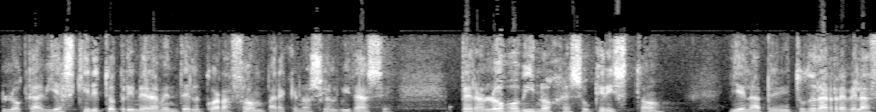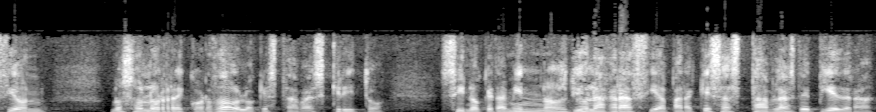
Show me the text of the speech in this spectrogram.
lo que había escrito primeramente en el corazón para que no se olvidase. Pero luego vino Jesucristo y en la plenitud de la revelación no solo recordó lo que estaba escrito, sino que también nos dio la gracia para que esas tablas de piedra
